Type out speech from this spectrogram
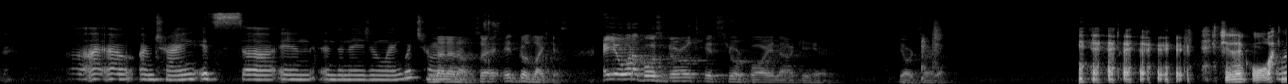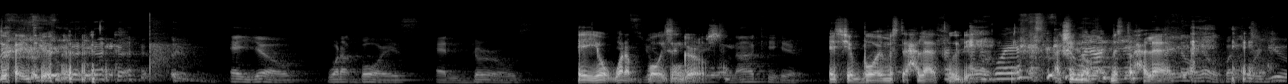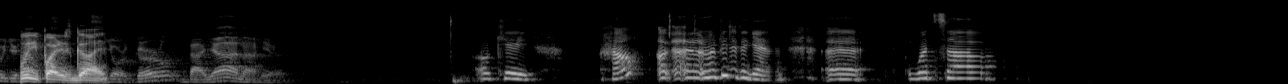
I, I, I'm trying. It's uh, in Indonesian language. No, no, no. So it goes like this. Hey, yo, what up, boys and girls? It's your boy, Naki here. Your turn. She's like, what do I do? hey yo, what up boys and girls? Hey yo, what up boys and girls? Naki here. It's your boy, Mr. Halal Foodie. Actually, no, Mr. Halal. I know, I know, but for you, you Foodie part is gone. Your girl, Dayana here. Okay. How? Uh, uh, repeat it again. Uh, what's up?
